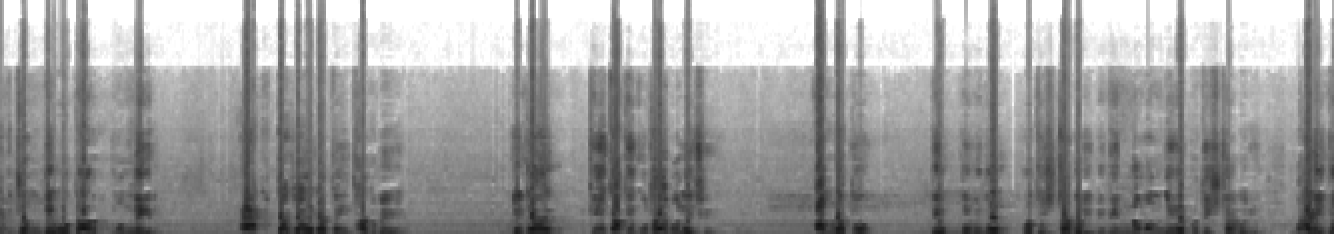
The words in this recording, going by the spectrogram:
একজন দেবতার মন্দির একটা জায়গাতেই থাকবে, এটা কে কাকে কোথায় বলেছে? আমরা তো দেবদেবীদের প্রতিষ্ঠা করি, বিভিন্ন মন্দিরে প্রতিষ্ঠা করি, বাড়িতে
